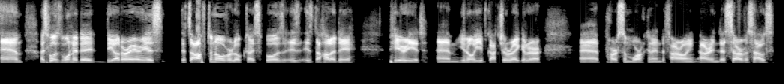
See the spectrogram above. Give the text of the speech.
Um, I suppose one of the, the other areas that's often overlooked, I suppose, is, is the holiday period. Um, you know, you've got your regular uh, person working in the farrowing or in the service house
